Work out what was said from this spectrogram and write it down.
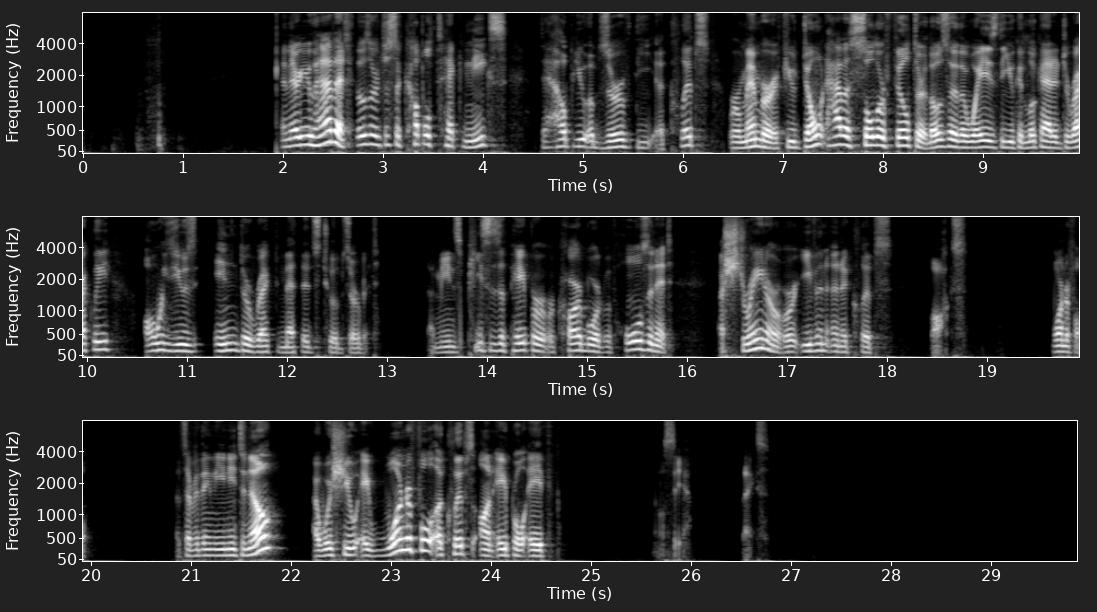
And there you have it. Those are just a couple techniques to help you observe the eclipse. Remember, if you don't have a solar filter, those are the ways that you could look at it directly. Always use indirect methods to observe it. That means pieces of paper or cardboard with holes in it, a strainer, or even an eclipse box. Wonderful. That's everything that you need to know. I wish you a wonderful eclipse on April 8th. I'll see you. Thanks.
